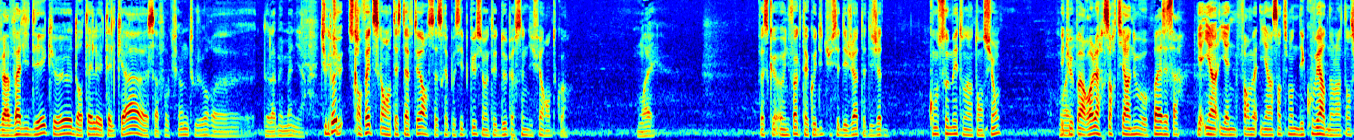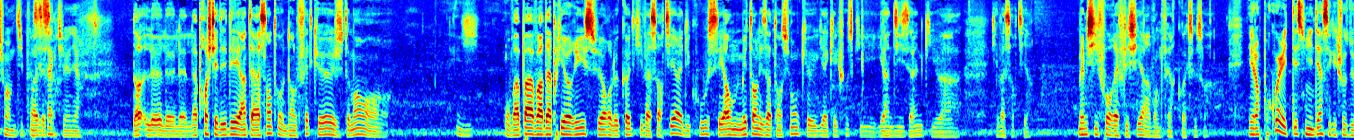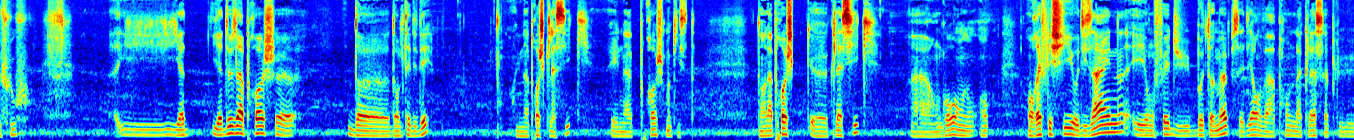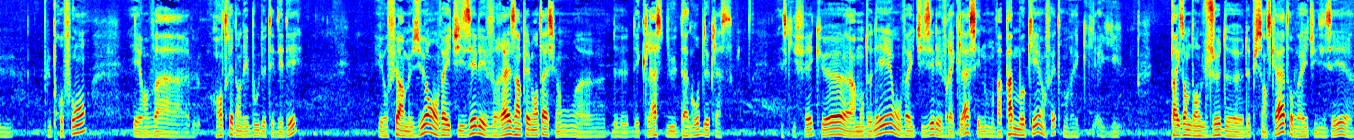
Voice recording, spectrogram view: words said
Tu vas valider que dans tel et tel cas, euh, ça fonctionne toujours euh, de la même manière. Tu peux. tu- En fait, en test after, ça serait possible que si on était deux personnes différentes, quoi. Ouais. Parce qu'une fois que tu as codé, tu sais déjà, tu as déjà consommé ton intention et ouais. tu veux pas la ressortir à nouveau. Ouais, c'est ça. Il y, a- il y a un- il y a une forme- y a un sentiment de découverte dans l'intention un petit peu. Ouais, c'est ça, ça. que tu veux dire. L'approche TDD est intéressante dans le fait que justement, on va pas avoir d'a priori sur le code qui va sortir et du coup, c'est en mettant les attentions qu'il y a quelque chose qui, il y a un design qui va, qui va sortir. Même s'il faut réfléchir avant de faire quoi que ce soit. Et alors pourquoi les tests unitaires, c'est quelque chose de flou? Il y a, il y a deux approches euh, de- dans le TDD. Une approche classique et une approche moquiste. Dans l'approche euh, classique, euh, en gros, on, on- on réfléchit au design et on fait du bottom-up, c'est-à-dire on va prendre la classe la plus, profond et on va rentrer dans les bouts de TDD. Et au fur et à mesure, on va utiliser les vraies implémentations euh, de- des classes, du- d'un groupe de classes. Ce qui fait qu'à un moment donné, on va utiliser les vraies classes et on ne va pas moquer en fait. Par exemple, dans le jeu de, de puissance 4, on va utiliser euh,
